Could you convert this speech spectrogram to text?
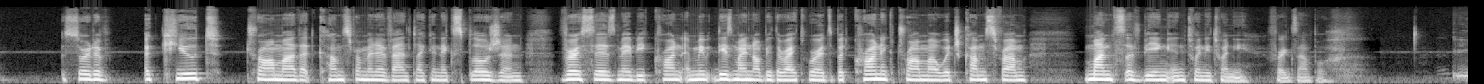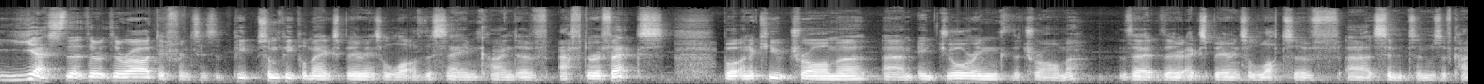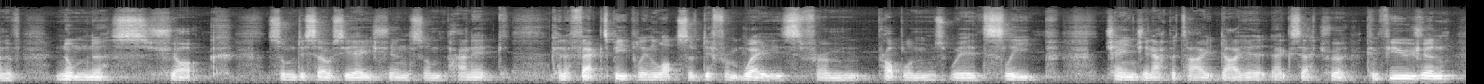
sort of acute trauma that comes from an event like an explosion versus maybe chronic maybe these might not be the right words but chronic trauma which comes from months of being in 2020 for example yes there, there, are differences some people may experience a lot of the same kind of after effects but an acute trauma um, during the trauma they, they experience a lot of uh, symptoms of kind of numbness, shock, some dissociation, some panic. Can affect people in lots of different ways from problems with sleep, change in appetite, diet, etc., confusion,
